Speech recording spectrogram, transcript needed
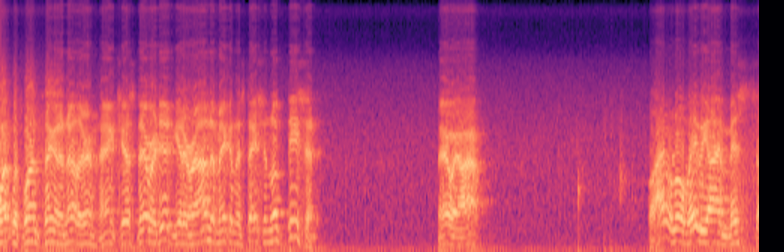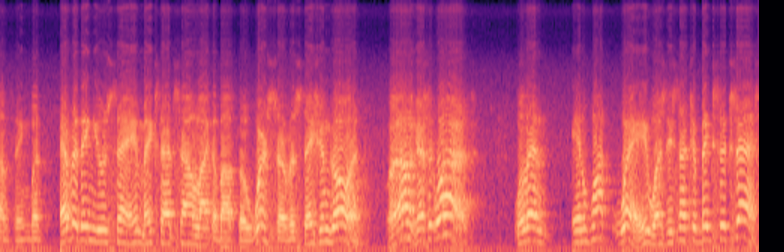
what with one thing and another, Hank just never did get around to making the station look decent. There we are. Well, I don't know, maybe I missed something, but everything you say makes that sound like about the worst service station going. Well, I guess it was. Well, then, in what way was he such a big success?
